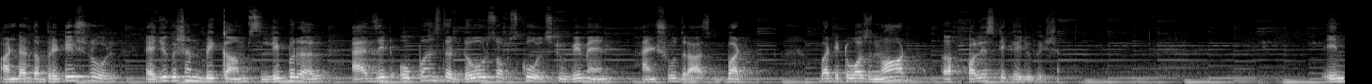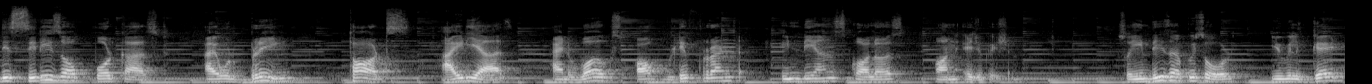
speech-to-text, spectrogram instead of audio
Under the British rule, education becomes liberal as it opens the doors of schools to women and Shudras, but, but it was not a holistic education. In this series of podcasts, I would bring thoughts, ideas, and works of different Indian scholars on education. So, in this episode, you will get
